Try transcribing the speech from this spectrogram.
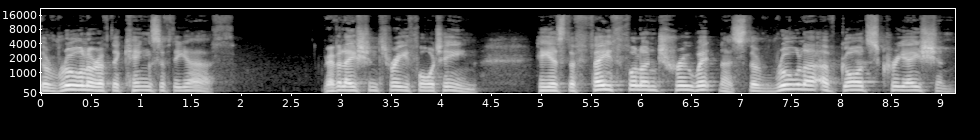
the ruler of the kings of the earth. Revelation 3:14 He is the faithful and true witness, the ruler of God's creation.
